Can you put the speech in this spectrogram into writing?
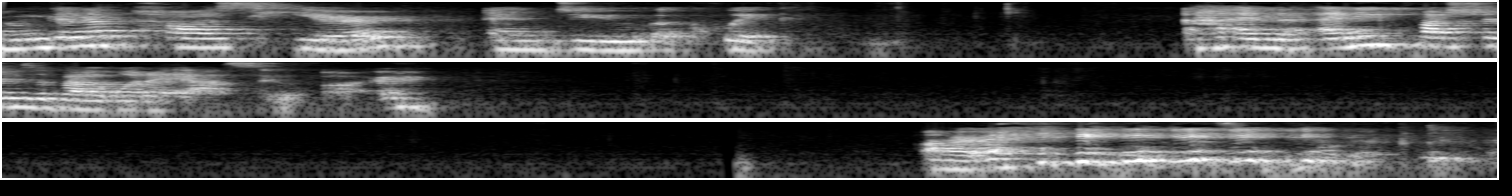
I'm gonna pause here and do a quick And any questions about what I asked so far? All right.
